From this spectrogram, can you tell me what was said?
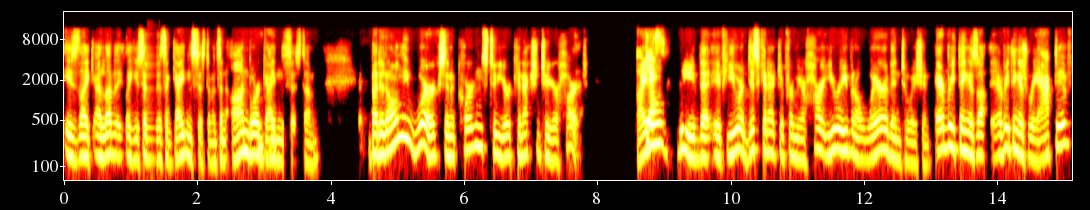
is like I love it, like you said, it's a guidance system. It's an onboard mm-hmm. guidance system, but it only works in accordance to your connection to your heart. I yes. don't believe that if you are disconnected from your heart, you are even aware of intuition. Everything is everything is reactive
